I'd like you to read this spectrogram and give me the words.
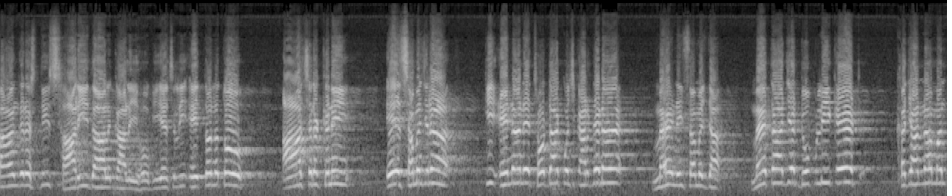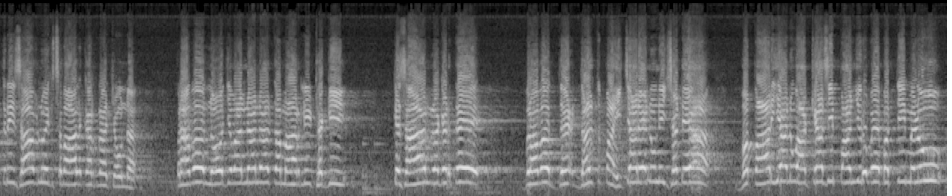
ਕਾਂਗਰਸ ਦੀ ਸਾਰੀ ਦਾਲ ਕਾਲੀ ਹੋ ਗਈ। ਇਸ ਲਈ ਇਤਨ ਤੋਂ ਆਸ ਰੱਖਣੀ, ਇਹ ਸਮਝਣਾ ਕਿ ਇਹਨਾਂ ਨੇ ਤੁਹਾਡਾ ਕੁਝ ਕਰ ਦੇਣਾ, ਮੈਂ ਨਹੀਂ ਸਮਝਦਾ। ਮੈਂ ਤਾਂ ਅੱਜ ਡੁਪਲੀਕੇਟ ਖਜ਼ਾਨਾ ਮੰਤਰੀ ਸਾਹਿਬ ਨੂੰ ਇੱਕ ਸਵਾਲ ਕਰਨਾ ਚਾਹੁੰਦਾ। ਭਰਾਵੋ, ਨੌਜਵਾਨਾਂ ਨਾਲ ਤਾਂ ਮਾਰ ਲਈ ਠੱਗੀ। ਕਿਸਾਨ ਰਗੜ ਤੇ, ਭਰਾਵੋ, ਦ- ਭਾਈਚਾਰੇ ਨੂੰ ਨਹੀਂ ਛੱਡਿਆ। ਵਪਾਰੀਆਂ ਨੂੰ ਆਖਿਆ ਸੀ 5 ਰੁਪਏ ਬੱਤੀ ਮਿਲੂ।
